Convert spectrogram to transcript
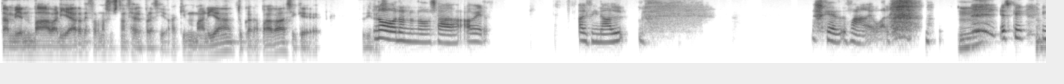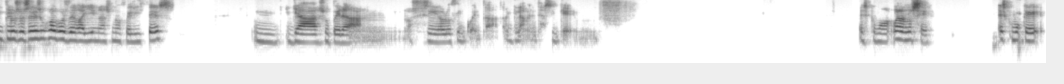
también va a variar de forma sustancial el precio. Aquí, María, tu cara paga, así que... No, no, no, no, o sea, a ver, al final... Es que, bueno, da igual. Mm. Es que incluso seis huevos de gallinas no felices mm, ya superan, no sé si euro 50 tranquilamente, así que es como, bueno, no sé, es como que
